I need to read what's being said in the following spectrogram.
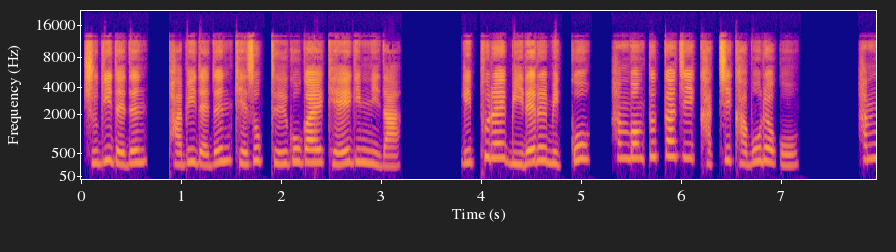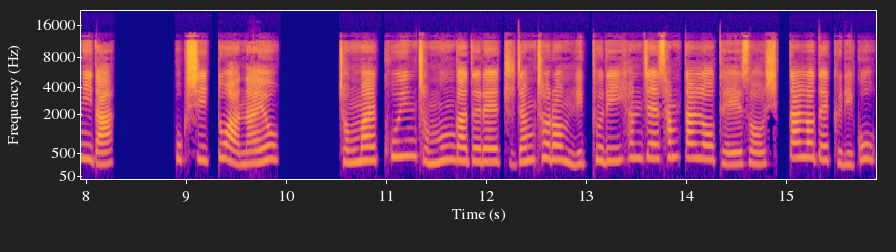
죽이 되든 밥이 되든 계속 들고 갈 계획입니다. 리플의 미래를 믿고 한번 끝까지 같이 가보려고 합니다. 혹시 또 아나요? 정말 코인 전문가들의 주장처럼 리플이 현재 3달러대에서 10달러대 그리고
